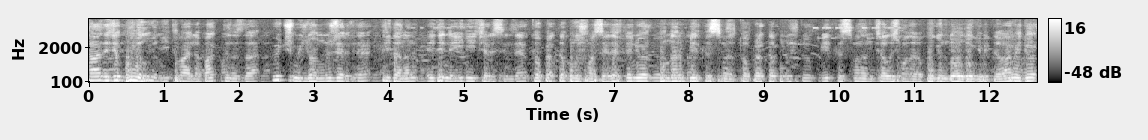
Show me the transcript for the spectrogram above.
sadece bu yıl itibariyle baktığınızda 3 milyonun üzerinde fidanın Edirne ili içerisinde toprakta buluşması hedefleniyor. Bunların bir kısmı toprakta buluştu. Bir kısmının çalışmaları bugün de olduğu gibi devam ediyor.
